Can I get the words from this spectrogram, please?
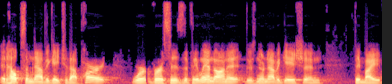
it helps them navigate to that part, versus if they land on it, there's no navigation, they might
